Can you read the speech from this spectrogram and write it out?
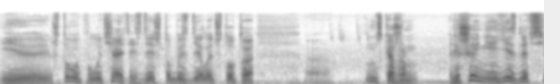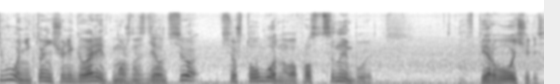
И что вы получаете? Здесь, чтобы сделать что-то, э, ну, скажем, решение есть для всего, никто ничего не говорит, можно сделать все, все что угодно, вопрос цены будет в первую очередь.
